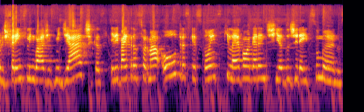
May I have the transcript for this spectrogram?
por diferentes linguagens midiáticas, ele vai transformar outras questões que levam à garantia dos direitos humanos.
